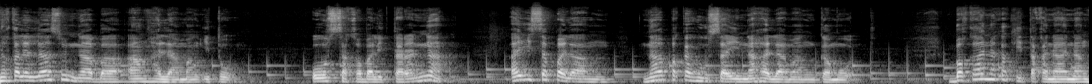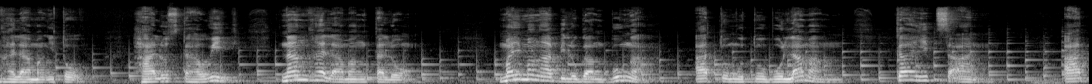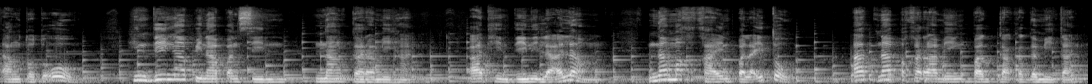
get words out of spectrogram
Nakalalason nga ba ang halamang ito? O sa kabaliktaran nga, ay isa palang napakahusay na halamang gamot. Baka nakakita ka na ng halamang ito, halos kahawig ng halamang talong. May mga bilugang bunga at tumutubo lamang kahit saan. At ang totoo, hindi nga pinapansin ng karamihan at hindi nila alam na makakain pala ito at napakaraming pagkakagamitan.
